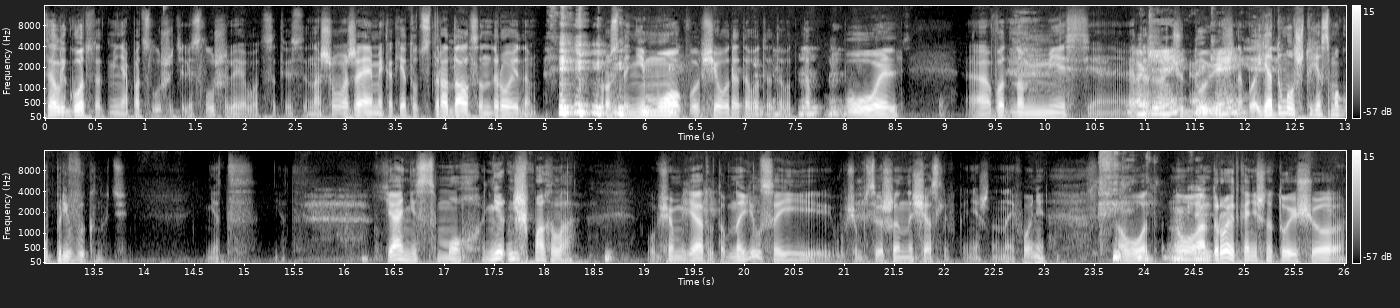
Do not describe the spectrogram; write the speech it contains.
целый год от меня подслушатели слушали, вот, соответственно, наши уважаемые, как я тут страдал с андроидом. Просто не мог вообще вот это вот это вот эта боль а, в одном месте. Это okay, же чудовищно okay. было. Я думал, что я смогу привыкнуть. Нет, нет. Я не смог, не, не шмогла. В общем, я тут обновился и, в общем, совершенно счастлив, конечно, на айфоне. Вот. Ну, Android, конечно, то еще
